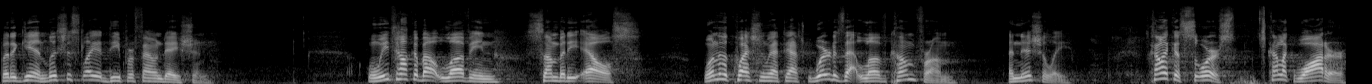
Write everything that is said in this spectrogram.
But again, let's just lay a deeper foundation. When we talk about loving somebody else, one of the questions we have to ask where does that love come from initially? It's kind of like a source, it's kind of like water.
